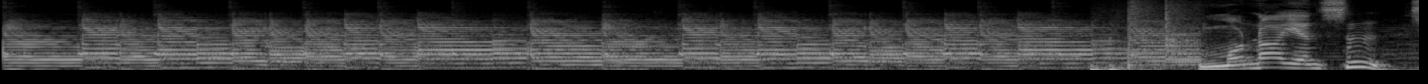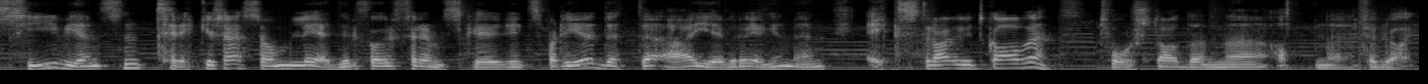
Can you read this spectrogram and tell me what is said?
Uh... Morna Jensen. Siv Jensen trekker seg som leder for Fremskrittspartiet. Dette er Giæver og gjengen med en ekstrautgave torsdag den 18. februar.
